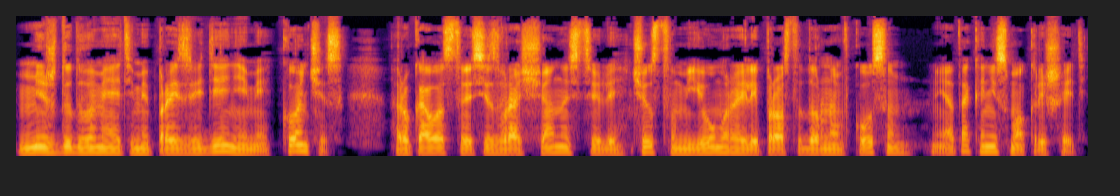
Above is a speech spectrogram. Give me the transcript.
Между двумя этими произведениями Кончис, руководствуясь извращенностью или чувством юмора или просто дурным вкусом, я так и не смог решить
